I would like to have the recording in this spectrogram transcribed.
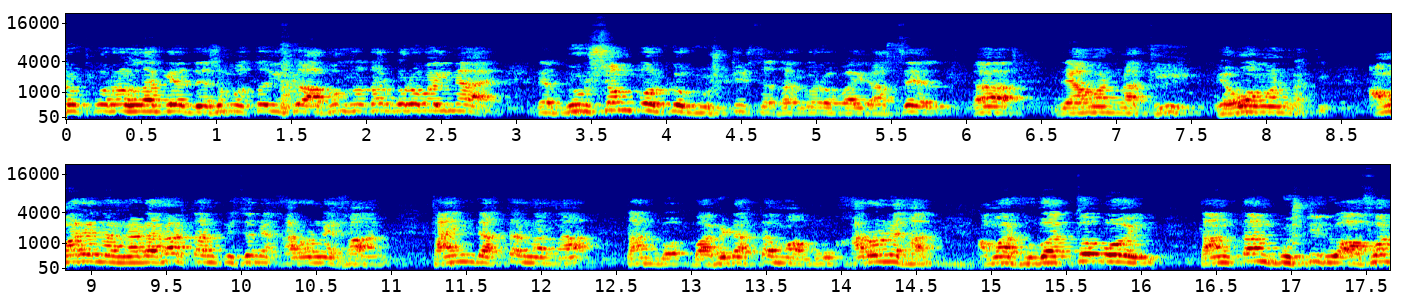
লুট করার লাগে যে সমস্ত ইস্যু আপন গোষ্ঠীর রাসেল যে আমার নাতি, হেও আমার নাতি। আমারে নানা ডাকার তার পিছনে কারণে খান টাইম ডাক্তার নানা, তান বাপে ডাক্তার মামু কারণে খান। আমার হুবাত্ত বই তান তান গোষ্ঠীর আফন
